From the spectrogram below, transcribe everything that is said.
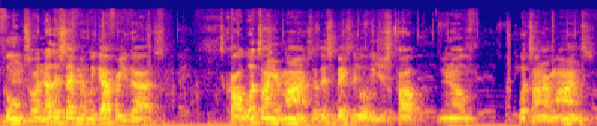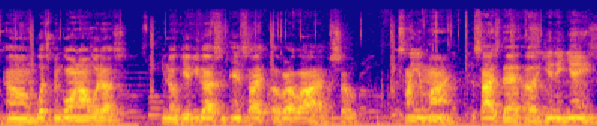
Boom. So another segment we got for you guys. It's called "What's on Your Mind." So this is basically what we just talk. You know, what's on our minds, um, what's been going on with us. You know, give you guys some insight of our lives. So, what's on your mind besides that uh, yin and yang?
